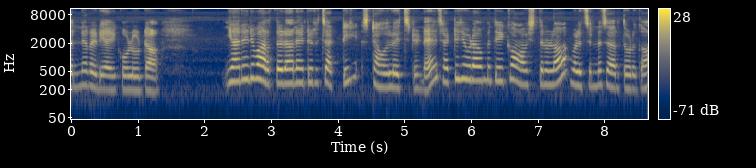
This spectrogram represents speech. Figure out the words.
തന്നെ റെഡി ആയിക്കോളൂ കേട്ടോ ഞാനിനി വറുത്തിടാനായിട്ട് ഒരു ചട്ടി സ്റ്റൗവിൽ വെച്ചിട്ടുണ്ട്. ചട്ടി ചൂടാകുമ്പോഴത്തേക്കും ആവശ്യത്തിനുള്ള വെളിച്ചെണ്ണ ചേർത്ത് കൊടുക്കുക.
